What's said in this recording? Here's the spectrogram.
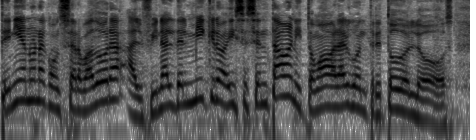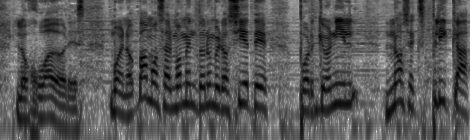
tenían una conservadora al final del micro, ahí se sentaban y tomaban algo entre todos los, los jugadores. Bueno, vamos al momento número 7, porque O'Neill nos explica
